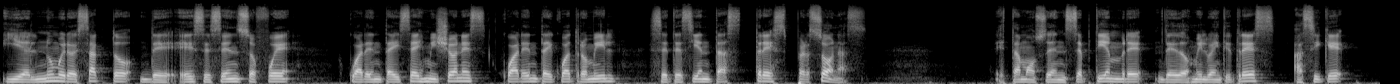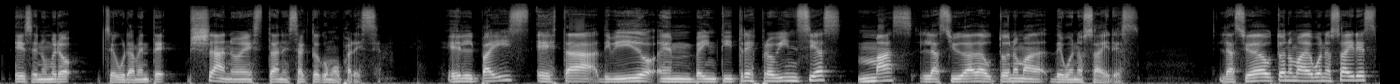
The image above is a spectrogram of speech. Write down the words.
y el número exacto de ese censo fue 46 millones 44 mil 703 personas. Estamos en septiembre de 2023, así que ese número seguramente ya no es tan exacto como parece. El país está dividido en 23 provincias más la ciudad autónoma de Buenos Aires. La ciudad autónoma de Buenos Aires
